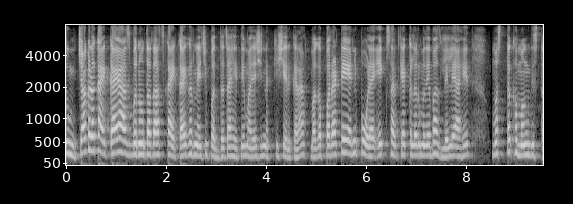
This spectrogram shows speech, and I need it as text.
तुमच्याकडं काय काय आज बनवतात? आज काय काय करण्याची पद्धत आहे ते माझ्याशी नक्की शेअर करा. बघा पराठे आणि पोळ्या एकसारख्या कलरमध्ये भाजलेल्या आहेत. मस्त खमंग दिसत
